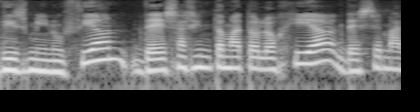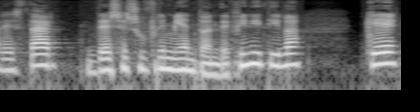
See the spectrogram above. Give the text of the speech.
disminución de esa sintomatología, de ese malestar, de ese sufrimiento en definitiva que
